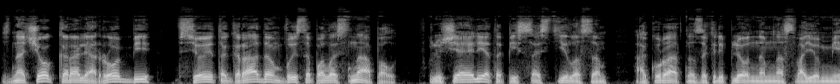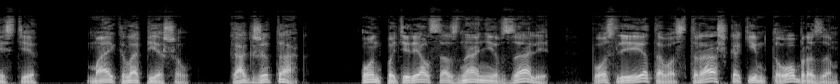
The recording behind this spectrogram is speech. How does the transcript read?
значок короля Робби — все это градом высыпалось на пол, включая летопись со стилосом, аккуратно закрепленным на своем месте. Майкл опешил. Как же так? Он потерял сознание в зале. После этого страж каким-то образом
